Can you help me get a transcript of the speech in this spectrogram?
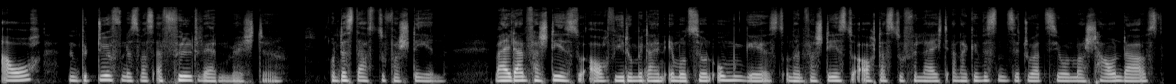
auch ein Bedürfnis, was erfüllt werden möchte. Und das darfst du verstehen. Weil dann verstehst du auch, wie du mit deinen Emotionen umgehst. Und dann verstehst du auch, dass du vielleicht an einer gewissen Situation mal schauen darfst,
